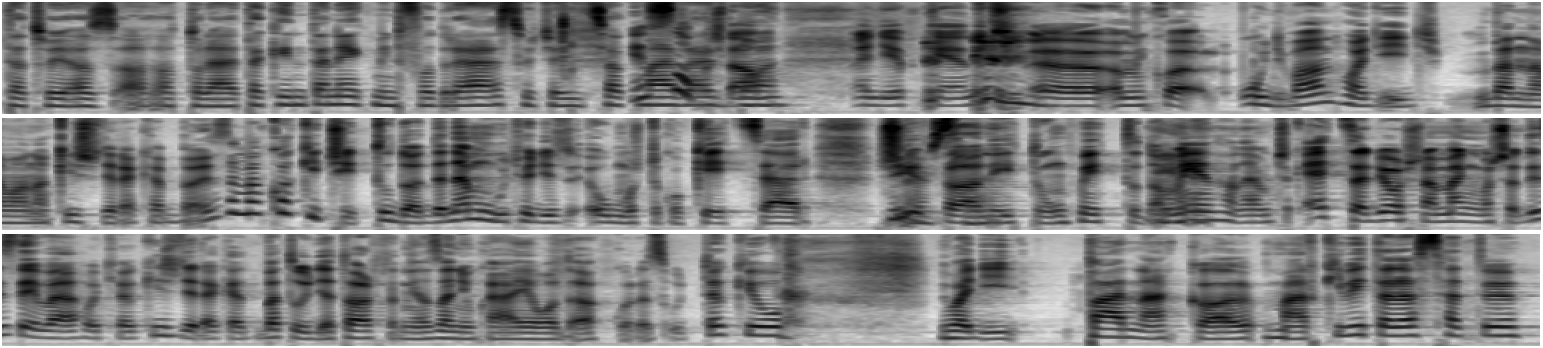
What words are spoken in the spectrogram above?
tehát hogy az, attól eltekintenék, mint fodrász, hogyha így szakmázásban. Én egyébként, amikor úgy van, hogy így benne van a kisgyerek ebben, ez akkor kicsit tudod, de nem úgy, hogy ez, ó, most akkor kétszer zsírtalanítunk, mit tudom Igen. én, hanem csak egyszer gyorsan megmosod izével, hogyha a kisgyereket be tudja tartani az anyukája oda, akkor az úgy tök jó. Vagy így párnákkal már kivitelezhető.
